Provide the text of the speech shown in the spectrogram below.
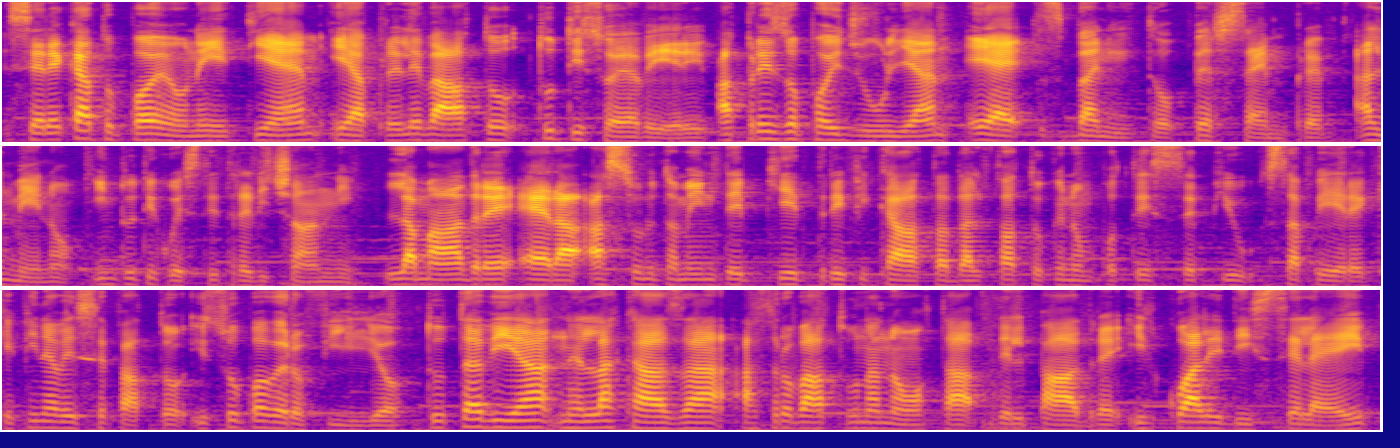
si è recato poi a un ATM e ha prelevato tutti i suoi averi. Ha preso poi Julian e è svanito per sempre, almeno in tutti questi 13 anni. La madre era assolutamente pietrificata dal fatto che non potesse più sapere che fine avesse fatto il suo povero figlio. Tuttavia, nella casa ha trovato una nota nota del padre il quale disse lei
